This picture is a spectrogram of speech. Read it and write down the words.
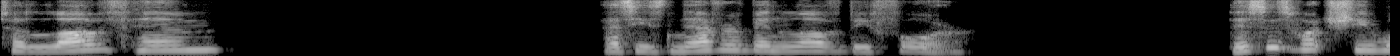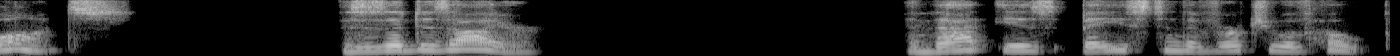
to love him as he's never been loved before. This is what she wants. This is a desire. And that is based in the virtue of hope.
